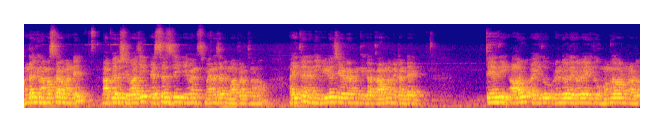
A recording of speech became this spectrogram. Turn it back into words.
అందరికీ నమస్కారం అండి. నా పేరు శివాజీ ఎస్ఎస్డి ఈవెంట్స్ మేనేజర్ని మాట్లాడుతున్నాను. అయితే నేను ఈ వీడియో చేయడానికి గల కారణం ఏంటంటే తేదీ ఆరు ఐదు రెండు వేల ఇరవై ఐదు మంగళవారం నాడు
